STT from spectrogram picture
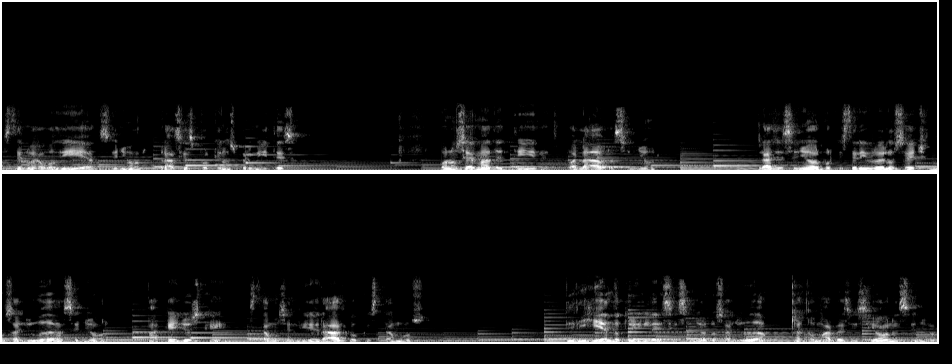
este nuevo día, Señor. Gracias porque nos permites conocer más de ti, de tu palabra, Señor. Gracias, Señor, porque este libro de los hechos nos ayuda, Señor, a aquellos que estamos en liderazgo, que estamos dirigiendo tu iglesia, Señor, nos ayuda a tomar decisiones, Señor,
